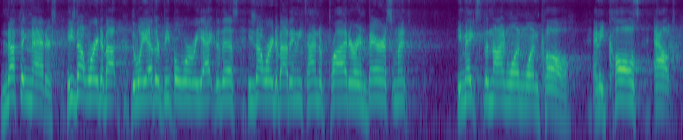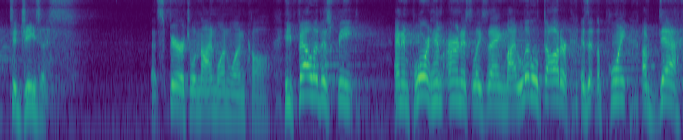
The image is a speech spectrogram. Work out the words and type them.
Nothing matters. He's not worried about the way other people will react to this. He's not worried about any kind of pride or embarrassment. He makes the 911 call and he calls out to Jesus. That spiritual 911 call. He fell at his feet and implored him earnestly, saying, My little daughter is at the point of death.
